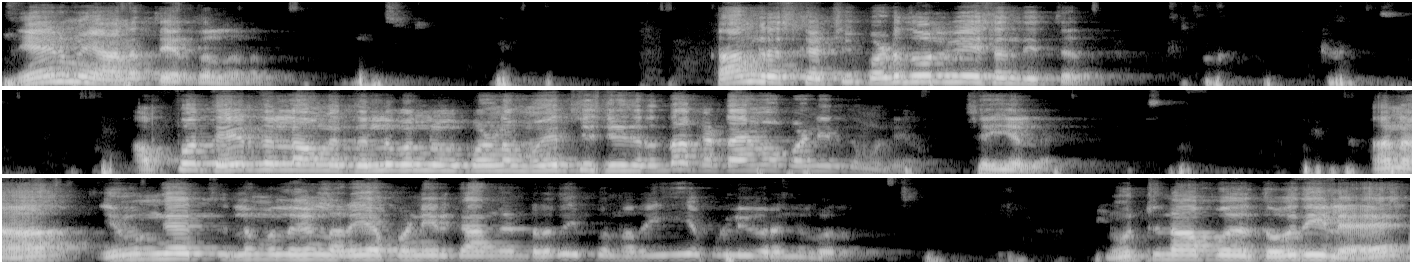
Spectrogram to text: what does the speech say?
நேர்மையான தேர்தல் நடந்தது. காங்கிரஸ் கட்சி படுதோல்வியை சந்தித்தது. அப்ப தேர்தல் அவங்க தெல்லுபல்லு பண்ண முயற்சி செய்திருந்தா கட்டாயமா பண்ணிருக்க முடியும். செய்யல. ஆனா இவங்க தில்லுமுல்லுகள் நிறைய பண்ணியிருக்காங்கன்றது இப்ப நிறைய புள்ளி விவரங்கள் வருது. நூற்று நாற்பது தொகுதியில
